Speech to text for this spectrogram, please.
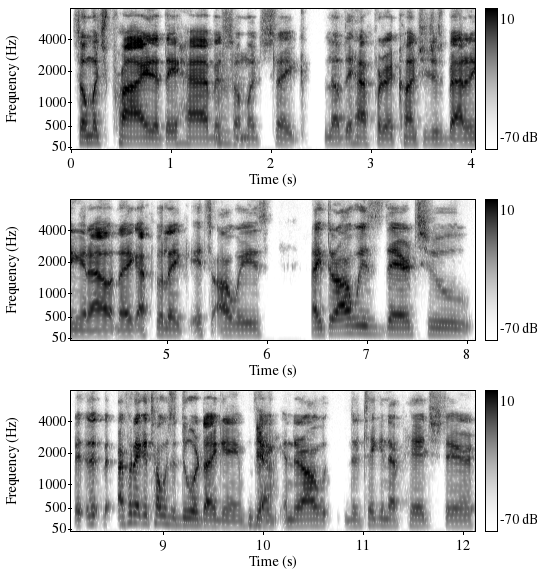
so much pride that they have and mm-hmm. so much like love they have for their country just battling it out like i feel like it's always like they're always there to. It, it, I feel like it's always a do or die game. Yeah, like, and they're all they're taking that pitch. They're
